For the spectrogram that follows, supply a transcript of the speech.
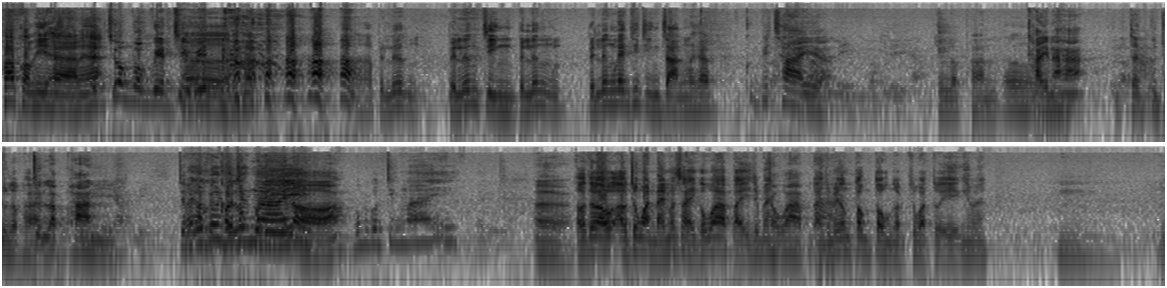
ภาพความเฮฮานะเป็ฮะ นช่วงวงเวียนชีวิต เออนะครับ เออเป็นเรื่อง เป็นเรื่องจริง เป็นเรื่อง เป็นเรื่องเล่นที่จริงจังนะครับ คุณพิชัยอะจุลพันธ์เออใครนะฮะจะคุณจุลพันธ์จุลพันธ์จะทำเป็นคนลบบุรีเหรอ ผมเป็นคนเชียงใหม่ เออ เอาแต่เอาเอาจังหวัดไหนมาใส่ก็ว่าไปใช่ไหมก็ว่าไป อาจจะไม่ต้องต้องตรงกับจังหวัดตัวเองใช่ไหมอืมเอ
